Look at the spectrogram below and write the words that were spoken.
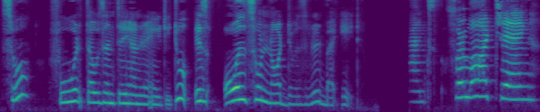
So 4382 is also not divisible by 8. Thanks for watching.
